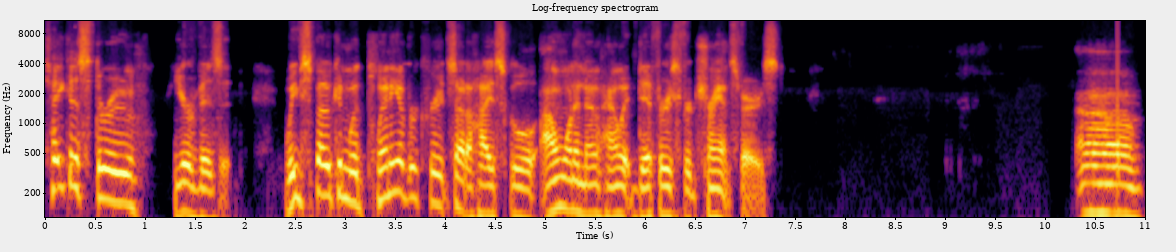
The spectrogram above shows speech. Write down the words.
take us through your visit. We've spoken with plenty of recruits out of high school. I want to know how it differs for transfers. Um,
